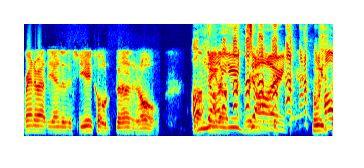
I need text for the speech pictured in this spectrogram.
around about the end of this year called Burn It All. Oh, I No, you that's- don't. We, we Hold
